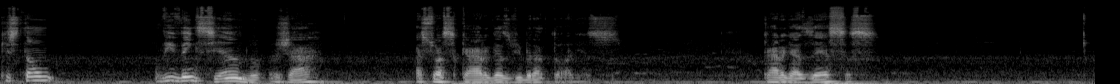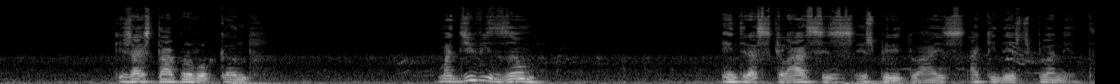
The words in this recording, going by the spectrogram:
que estão vivenciando já as suas cargas vibratórias. Cargas essas que já está provocando uma divisão entre as classes espirituais aqui deste planeta,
